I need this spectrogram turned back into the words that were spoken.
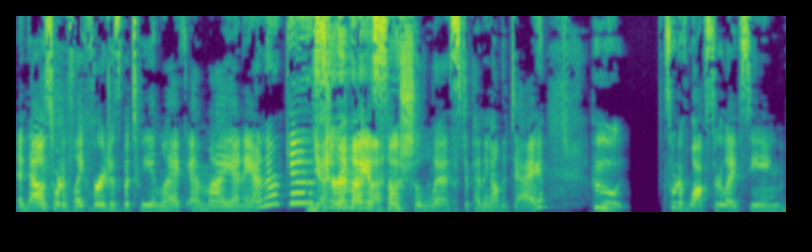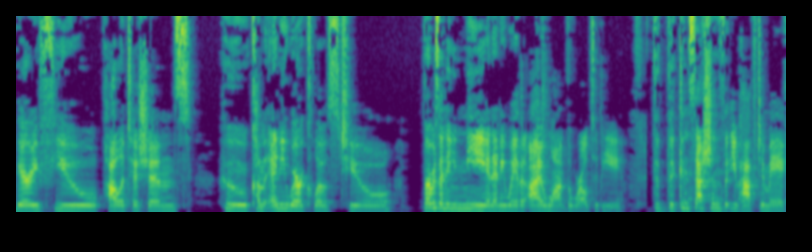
and now sort of like verges between like, am I an anarchist yeah. or am I a socialist, depending on the day, who sort of walks through life seeing very few politicians who come anywhere close to representing me in any way that I want the world to be. The, the concessions that you have to make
